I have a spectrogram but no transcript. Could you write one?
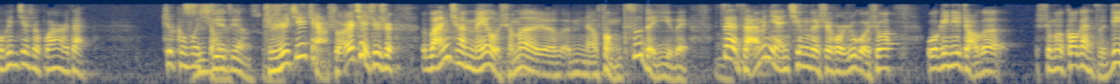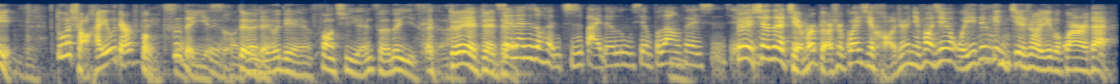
我给你介绍官二代。这跟我直接这样说直接这样说，而且就是完全没有什么讽刺的意味。在咱们年轻的时候，如果说我给你找个什么高干子弟，多少还有点讽刺的意思，好对不对？有点放弃原则的意思。对对对。现在这种很直白的路线，不浪费时间。对，现在姐们儿表示关系好，就是你放心，我一定给你介绍一个官二代，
